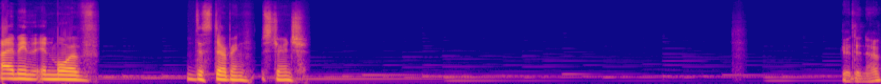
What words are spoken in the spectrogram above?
I mean, in more of disturbing strange. Good to know.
